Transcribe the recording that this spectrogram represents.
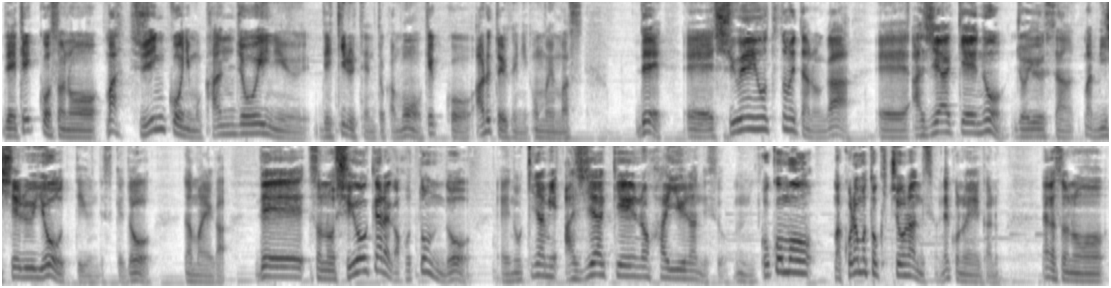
で、結構その、まあ、主人公にも感情移入できる点とかも結構あるというふうに思います。で、えー、主演を務めたのが、えー、アジア系の女優さん、まあ、ミシェル・ヨーって言うんですけど、名前が。で、その主要キャラがほとんど、えー、軒並みアジア系の俳優なんですよ。うん。ここも、まあ、これも特徴なんですよね、この映画の。なんかその、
